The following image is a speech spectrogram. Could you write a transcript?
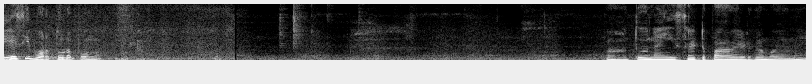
എ സി പുറത്തൂടെ പോന്നു. പാത്തു നൈസായിട്ട് പാവ എടുക്കാൻ പോയാന്നേ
